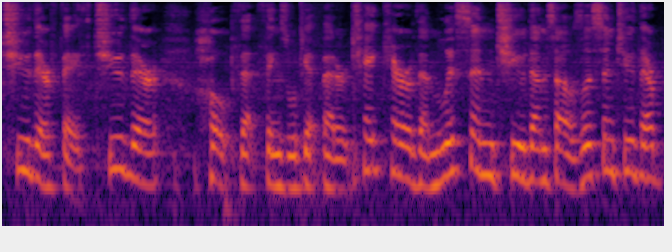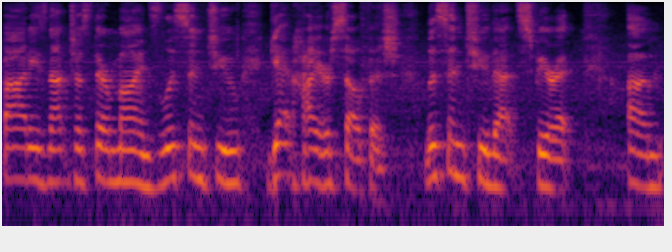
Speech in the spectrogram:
to their faith, to their hope that things will get better. Take care of them. Listen to themselves. Listen to their bodies, not just their minds. Listen to get higher selfish. Listen to that spirit. Um,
